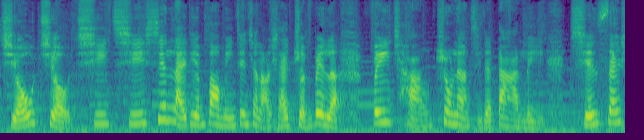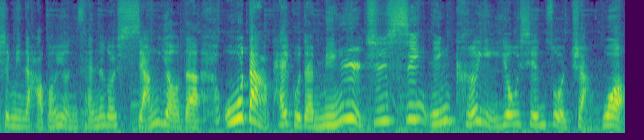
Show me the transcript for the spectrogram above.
九九七七，先来电报名。建成老师还准备了非常重量级的大礼，前三十名的好朋友，你才能够享有的五档台股的明日之星，您可以优先做掌。我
